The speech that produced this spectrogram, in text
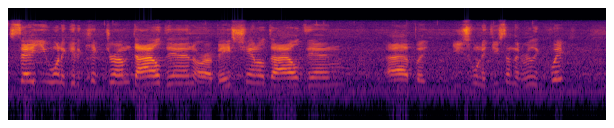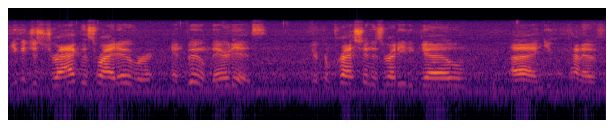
say you want to get a kick drum dialed in or a bass channel dialed in, uh, but you just want to do something really quick, you can just drag this right over and boom, there it is. Your compression is ready to go, uh, and you can kind of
